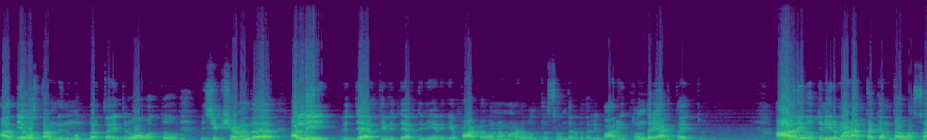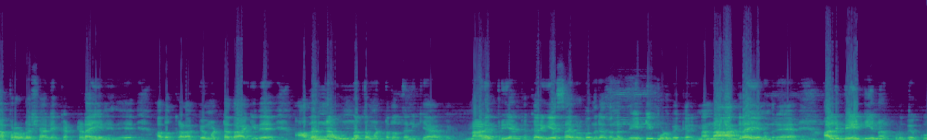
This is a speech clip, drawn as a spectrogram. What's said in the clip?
ಆ ದೇವಸ್ಥಾನದಿಂದ ಮುಂದೆ ಬರ್ತಾ ಇದ್ರು. ಅವತ್ತು ಶಿಕ್ಷಣದ ಅಲ್ಲಿ ವಿದ್ಯಾರ್ಥಿ, ವಿದ್ಯಾರ್ಥಿನಿಯರಿಗೆ ಪಾಠವನ್ನು ಮಾಡುವಂಥ ಸಂದರ್ಭದಲ್ಲಿ ಭಾರಿ ತೊಂದರೆ ಆಗ್ತಾ ಇತ್ತು. ಆದರೆ ಇವತ್ತು ನಿರ್ಮಾಣ ಆಗ್ತಕ್ಕಂಥ ಹೊಸ ಪ್ರೌಢಶಾಲೆ ಕಟ್ಟಡ ಏನಿದೆ, ಅದು ಕಳಪೆ ಮಟ್ಟದಾಗಿದೆ, ಅದನ್ನು ಉನ್ನತ ಮಟ್ಟದ ತನಿಖೆ ಆಗಬೇಕು. ನಾಳೆ ಪ್ರಿಯಾಂಕ ಖರ್ಗೆ ಸಾಹೇಬರು ಬಂದರೆ ಅದನ್ನು ಭೇಟಿ ಕೊಡಬೇಕಾಗಿ ನನ್ನ ಆಗ್ರಹ ಏನಂದರೆ, ಅಲ್ಲಿ ಭೇಟಿಯನ್ನು ಕೊಡಬೇಕು,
